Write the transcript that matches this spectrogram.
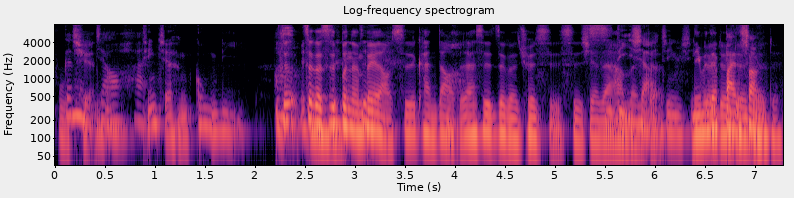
付钱。交换，听起来很功利，这这个是不能被老师看到的，但是这个确实是现在他们的，下进行。你们在班上，对对对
